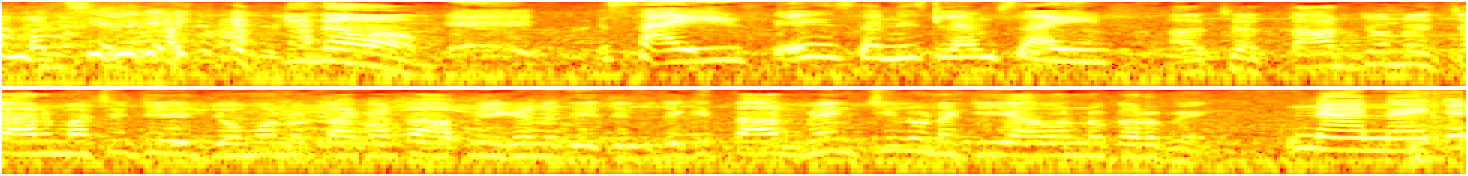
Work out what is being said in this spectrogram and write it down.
আমার ছেলে। কি নাম? সাইফ এহসান ইসলাম সাইফ। আচ্ছা তার জন্য চার মাসে যে জমানো টাকাটা আপনি এখানে দিয়েছেন এটা কি তার ব্যাংক ছিল নাকি অন্য কারও ব্যাংক না না এটা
